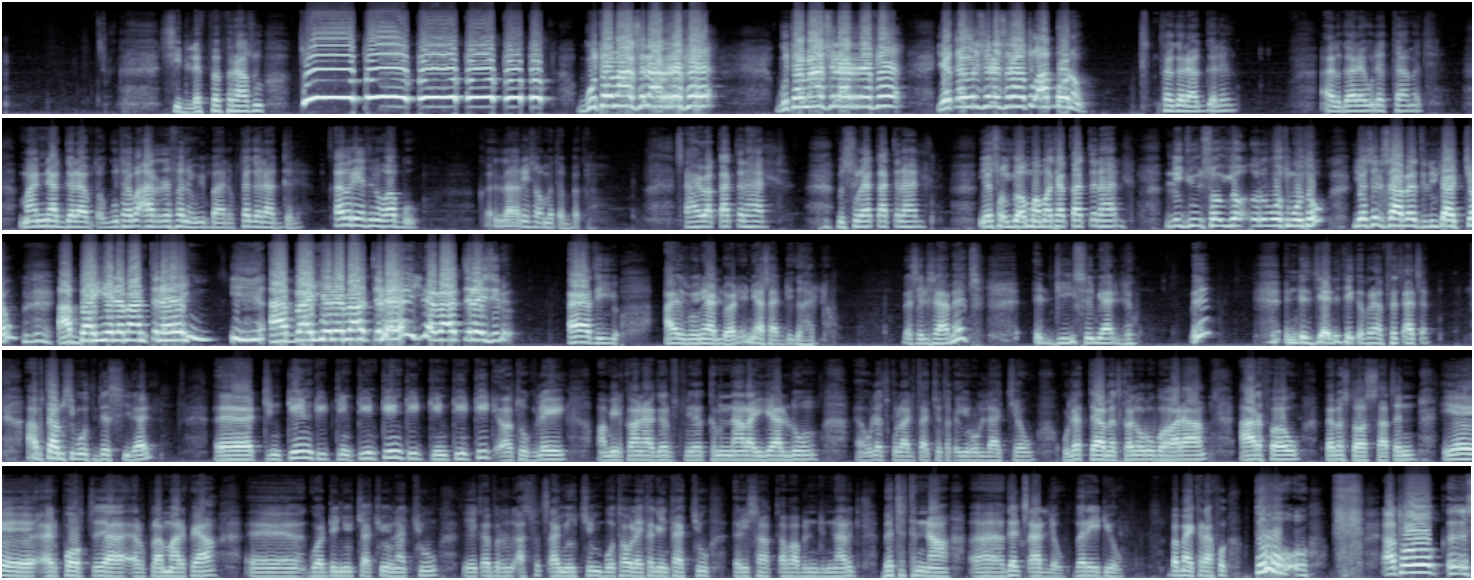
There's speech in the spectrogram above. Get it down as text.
ሲለፈፍ ራሱ ጉተማ ስላረፈ ጉተማ ስላረፈ የቀብር ስነ ስርዓቱ አቦ ነው። ተገላገለ። አልጋ ላይ ሁለት ዓመት ማን ያገላብጠው? ጉተማ አረፈ ነው የሚባለው። ተገላገለ። ቀብር የት ነው? አቦ። ከዛ ሬሳው መጠበቅ ነው። ፀሐዩ ያቃጥልሃል፣ ምስሩ ያቃጥልሃል፣ የሰውየው አሟሟት ያቃጥልሃል። ልጁ ሰውየው ርቦት ሞቶ የስልሳ ዓመት ልጃቸው አባዬ ለማን ጥለኸኝ፣ አባዬ ለማን ጥለኸኝ፣ ለማን ጥለኸኝ ሲሉ አያትዮ አይዞን ያለው እኔ ያሳድግሃለሁ በስልሳ ዓመት እንዲህ ስም ያለው እንደዚህ አይነት የቀብር አፈጻጸም ሀብታም ሲሞት ደስ ይላል። ቲንቲን ቲንቲን ቲንቲን አቶ ግሌ አሜሪካን ሀገር ሕክምና ላይ ያሉ ሁለት ኩላሊታቸው ተቀይሮላቸው ሁለት ዓመት ከኖሩ በኋላ አርፈው በመስታወት ሳጥን የኤርፖርት አውሮፕላን ማረፊያ ጓደኞቻቸው የሆናችሁ የቀብር አስፈጻሚዎችም ቦታው ላይ ተገኝታችሁ ሬሳ አቀባበል እንድናደርግ በትትና ገልጻለሁ በሬዲዮ። በማይክራፎን አቶ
